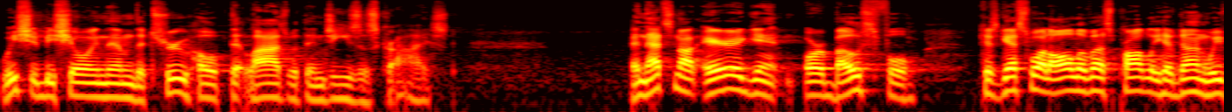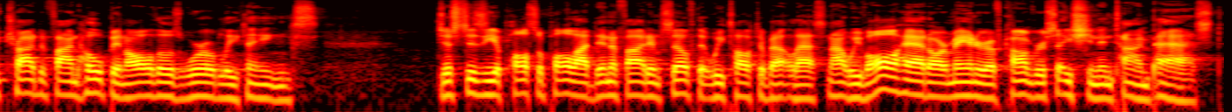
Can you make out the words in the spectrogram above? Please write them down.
We should be showing them the true hope that lies within Jesus Christ. And that's not arrogant or boastful, because guess what? All of us probably have done. We've tried to find hope in all those worldly things. Just as the Apostle Paul identified himself that we talked about last night, we've all had our manner of conversation in time past.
